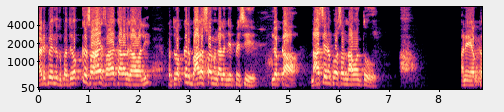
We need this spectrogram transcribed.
నడిపేందుకు ప్రతి ఒక్క సహాయ సహకారాలు కావాలి ప్రతి ఒక్కరు భాగస్వామ్యం కావాలని చెప్పేసి ఈ యొక్క నాశనం కోసం నా వంతు అనే యొక్క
